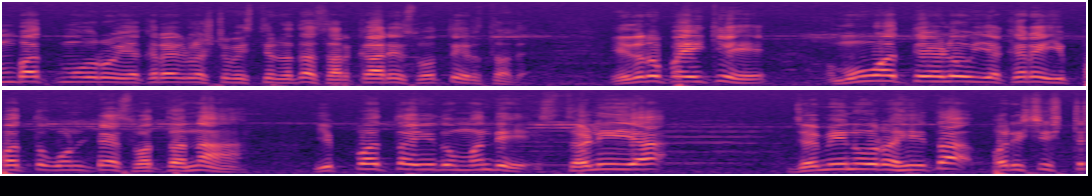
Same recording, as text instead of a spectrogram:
ಎಂಬತ್ತ್ಮೂರು ಎಕರೆಗಳಷ್ಟು ವಿಸ್ತೀರ್ಣದ ಸರ್ಕಾರಿ ಸ್ವತ್ತು ಇರ್ತದೆ. ಇದರ ಪೈಕಿ ಮೂವತ್ತೇಳು ಎಕರೆ ಇಪ್ಪತ್ತು ಗುಂಟೆ ಸ್ವತ್ತನ್ನು ಇಪ್ಪತ್ತೈದು ಮಂದಿ ಸ್ಥಳೀಯ ಜಮೀನು ರಹಿತ ಪರಿಶಿಷ್ಟ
